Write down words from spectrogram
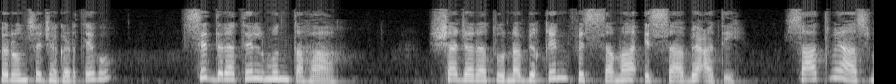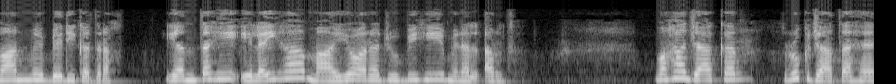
پھر ان سے جھگڑتے ہو؟ سدرت المنتہا، شجرت نبقن فسما اساب آتی ساتویں آسمان میں بیری کا درخت، ینتہی الحا مایو اور اجوبی من الارض۔ وہاں جا کر رک جاتا ہے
